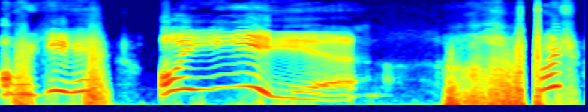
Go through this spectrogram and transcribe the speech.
Oh yeah! Oh yeah! Push!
